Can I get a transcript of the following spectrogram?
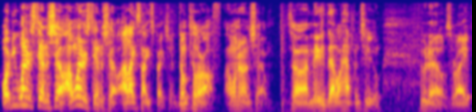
Or do you want her to stay on the show? I want her to stay on the show. I like Sally Spectra. Don't kill her off. I want her on the show. So uh, maybe that'll happen too. Who knows, right?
